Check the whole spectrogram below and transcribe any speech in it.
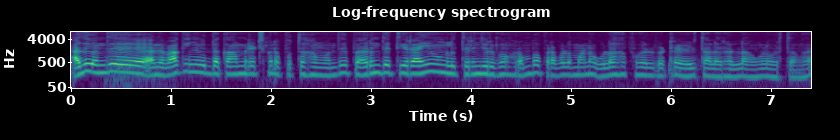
அது வந்து அந்த வாக்கிங் வித் த காம்ரேட்ஸ்ங்கிற புத்தகம் வந்து இப்போ அருந்ததீராயும் உங்களுக்கு தெரிஞ்சிருக்கும். ரொம்ப பிரபலமான உலக புகழ்பெற்ற எழுத்தாளர்கள் அவங்களும் ஒருத்தவங்க.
